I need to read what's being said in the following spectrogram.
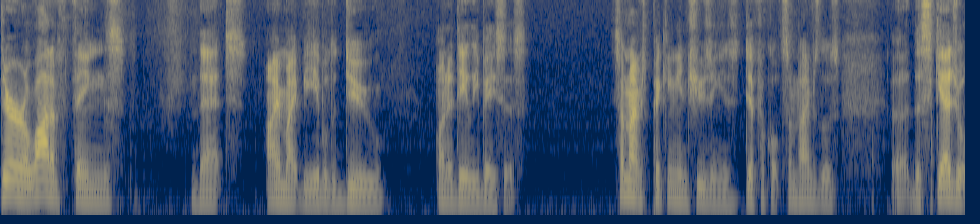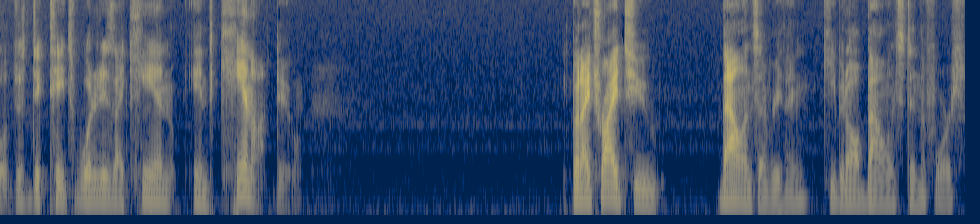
There are a lot of things that I might be able to do on a daily basis. Sometimes picking and choosing is difficult. Sometimes those uh, the schedule just dictates what it is I can and cannot do. But I try to balance everything, keep it all balanced in the force,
